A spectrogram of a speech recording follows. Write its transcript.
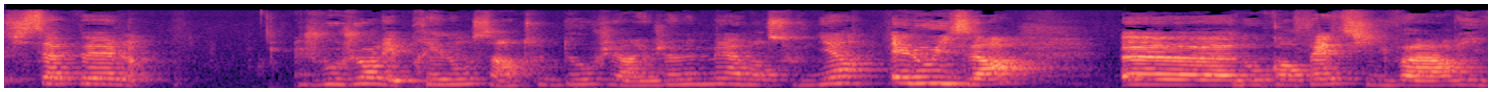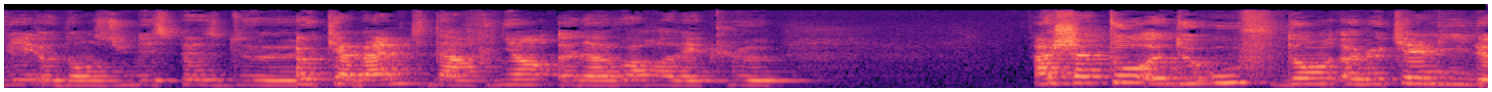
qui s'appelle, je vous jure les prénoms c'est un truc de ouf, j'arrive jamais à m'en souvenir, Eloïsa. donc en fait il va arriver dans une espèce de cabane qui n'a rien à voir avec le un château de ouf dans lequel il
